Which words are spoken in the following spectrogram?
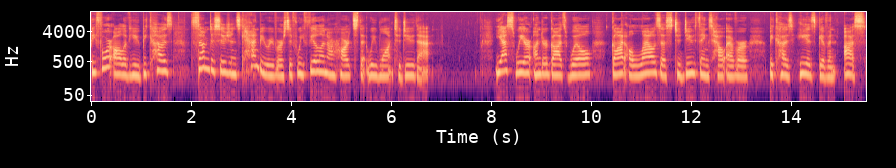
before all of you because some decisions can be reversed if we feel in our hearts that we want to do that. Yes, we are under God's will. God allows us to do things, however, because He has given us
